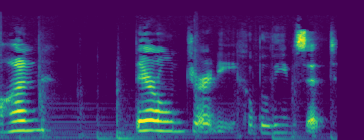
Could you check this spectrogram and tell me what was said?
on their own journey who believes it.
